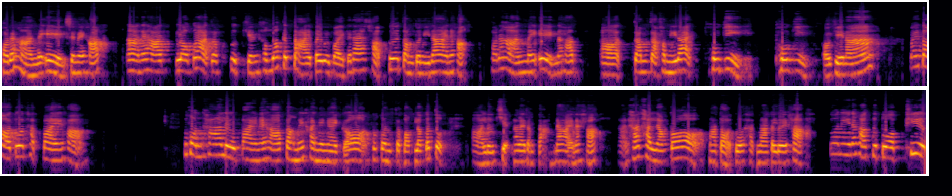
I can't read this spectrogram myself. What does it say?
ทอทหารไม่เอกใช่ไหมคะอ่านะคะ เราก็อาจจะฝึกเขียนคำว่ากระต่ายไปบ่อย ๆ ก็ได้ค่ะ เพื่อจำตัวนี้ได้นะคะทอทหารไม่เอกนะคะอ่าจำจากคำนี้ได้โทกิโทกิโอเคนะ ไปต่อตัวถัดไปค่ะ ทุกคนถ้าเร็วไปนะคะ ฟังไม่ทันยังไงก็ทุกคนสต็อปแล้วก็จดหรือเขียนอะไรต่างๆได้นะคะถ้าทันแล้วก็มาต่อตัวถัดมากันเลยค่ะ ตัวนี้นะคะคือตัวพิว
